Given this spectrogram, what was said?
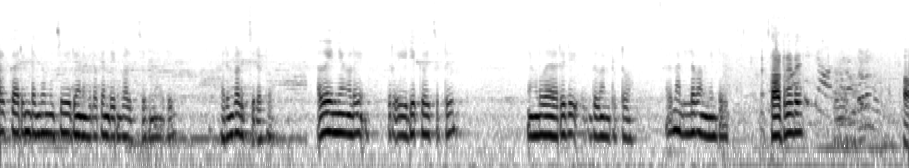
ആൾക്കാരുണ്ടെങ്കിൽ ഒന്നിച്ച് വരികയാണെങ്കിലൊക്കെ എന്തെങ്കിലും കളിച്ചിരുന്നു അവർ ആരും കളിച്ചില്ല കേട്ടോ. അത് കഴിഞ്ഞ് ഞങ്ങൾ ത്രീ വെച്ചിട്ട് ഞങ്ങൾ വേറൊരു ഇത് കണ്ടു കേട്ടോ. അത് നല്ല ഭംഗിയുണ്ട് താട്ടനടെ ആ.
